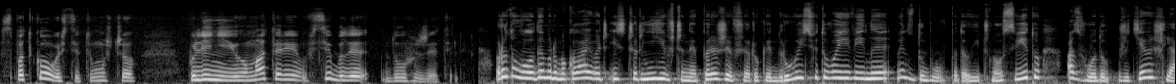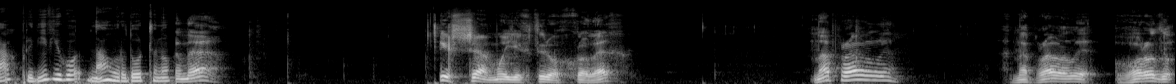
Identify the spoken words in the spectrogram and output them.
спадковості, тому що по лінії його матері всі були довгожителі. Родом Володимир Миколайович із Чернігівщини, переживши роки Другої світової війни, він здобув педагогічну освіту, а згодом життєвий шлях привів його на Городоччину. Мене і ще моїх трьох колег направили, направили в город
